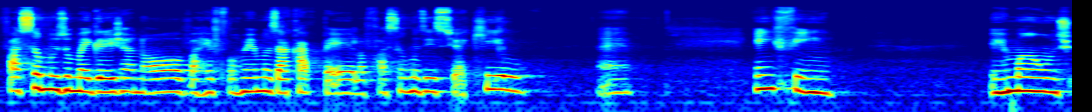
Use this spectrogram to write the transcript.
façamos uma igreja nova, reformemos a capela, façamos isso e aquilo, né? Enfim, irmãos,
